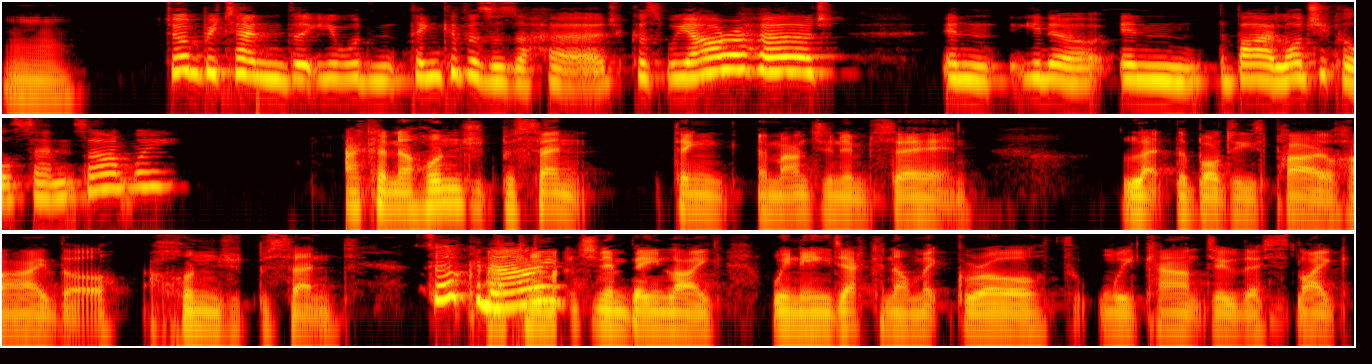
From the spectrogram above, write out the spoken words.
Mm. Don't pretend that you wouldn't think of us as a herd, because we are a herd in you know in the biological sense, aren't we? I can hundred percent think imagine him saying, "Let the bodies pile high," though hundred percent. So can I. I can imagine him being like, "We need economic growth. We can't do this." Like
